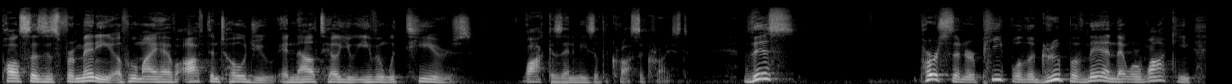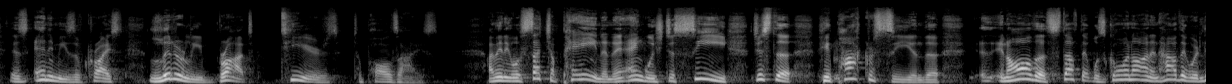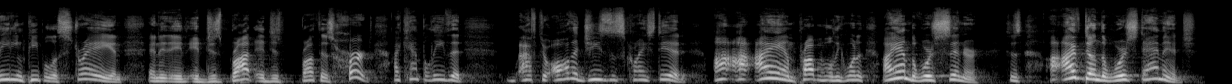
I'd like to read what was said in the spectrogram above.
Paul says this for many of whom I have often told you, and now tell you even with tears, walk as enemies of the cross of Christ. This person or people, the group of men that were walking as enemies of Christ, literally brought tears to Paul's eyes. I mean, it was such a pain and an anguish to see just the hypocrisy and the and all the stuff that was going on and how they were leading people astray and, and it, it, just brought it just brought this hurt. I can't believe that after all that Jesus Christ did, I, I, I am probably one of I am the worst sinner. He says, I've done the worst damage.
